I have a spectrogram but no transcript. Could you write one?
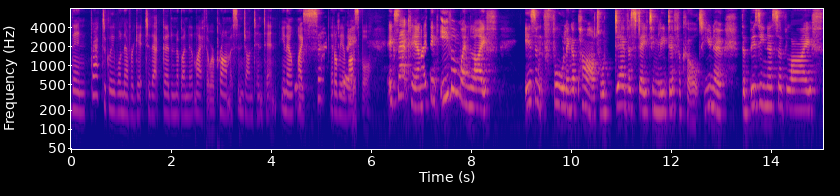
then practically we'll never get to that good and abundant life that we're promised in John 10 10. You know, like exactly. it'll be impossible. Exactly. And I think even when life isn't falling apart or devastatingly difficult, you know, the busyness of life,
